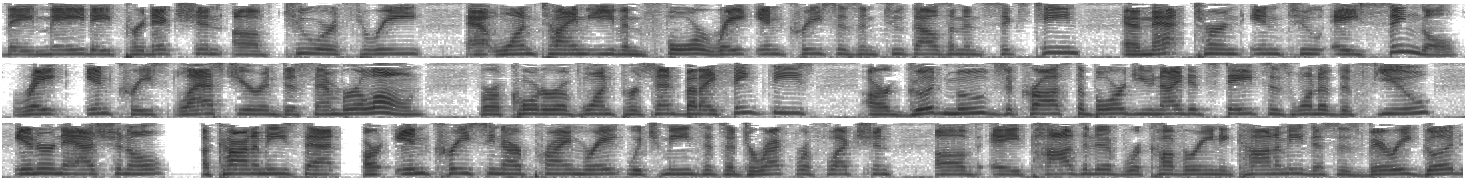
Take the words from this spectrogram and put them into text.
They made a prediction of two or three, at one time even four rate increases in 2016, and that turned into a single rate increase last year in December alone for a quarter of 1%. But I think these are good moves across the board. United States is one of the few international economies that are increasing our prime rate, which means it's a direct reflection of a positive recovering economy. This is very good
